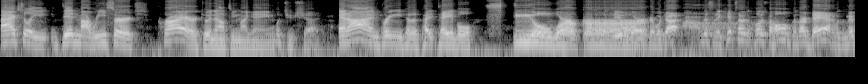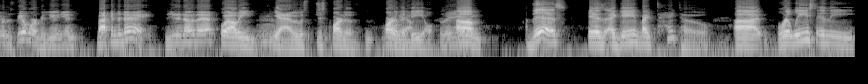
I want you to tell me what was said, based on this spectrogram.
I actually did my research prior to announcing my game, What you shut? and I'm bringing to the pa- table Steelworker. Steelworker, which I listen, it hits so close to home because our dad was a member of the Steelworkers Union back in the day. You know that? Well, I mean, yeah, it was just part of part Oh, of the yeah. deal. So there you go. Um, this is a game by Taito, uh, released in the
